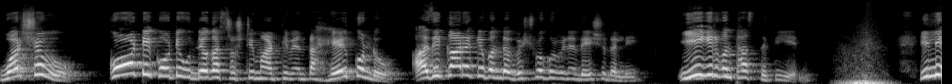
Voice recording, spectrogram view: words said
ವರ್ಷವು ಕೋಟಿ ಕೋಟಿ ಉದ್ಯೋಗ ಸೃಷ್ಟಿ ಮಾಡ್ತೀವಿ ಅಂತ ಹೇಳ್ಕೊಂಡು ಅಧಿಕಾರಕ್ಕೆ ಬಂದ ವಿಶ್ವಗುರುವಿನ ದೇಶದಲ್ಲಿ ಈಗಿರುವಂತಹ ಸ್ಥಿತಿ ಏನು? ಇಲ್ಲಿ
